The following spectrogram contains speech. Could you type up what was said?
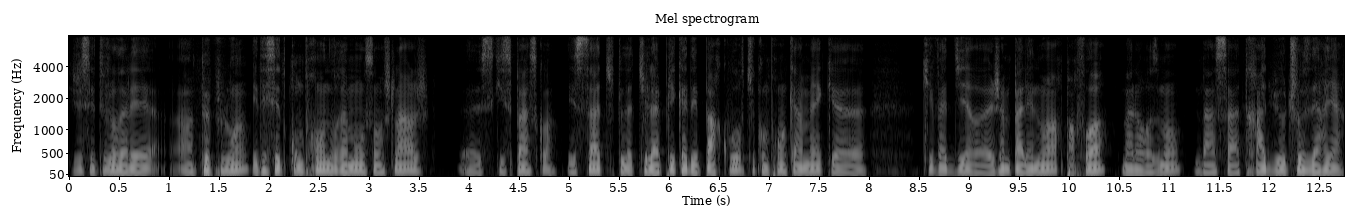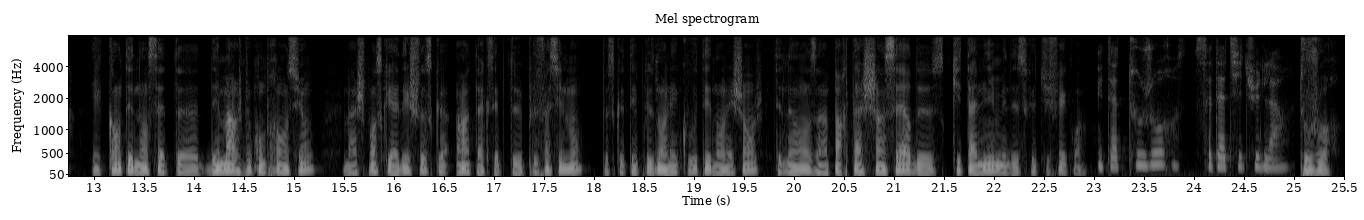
J'essaie toujours d'aller un peu plus loin et d'essayer de comprendre vraiment au sens large ce qui se passe. quoi. Et ça, tu l'appliques à des parcours, tu comprends qu'un mec, qui va te dire euh, j'aime pas les noirs, parfois, malheureusement, ben ça traduit autre chose derrière. Et quand tu es dans cette euh, démarche de compréhension, ben, je pense qu'il y a des choses que, un, tu acceptes plus facilement, parce que tu es plus dans l'écoute et dans l'échange. Tu es dans un partage sincère de ce qui t'anime et de ce que tu fais. quoi. Et tu as toujours cette attitude-là? Toujours.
